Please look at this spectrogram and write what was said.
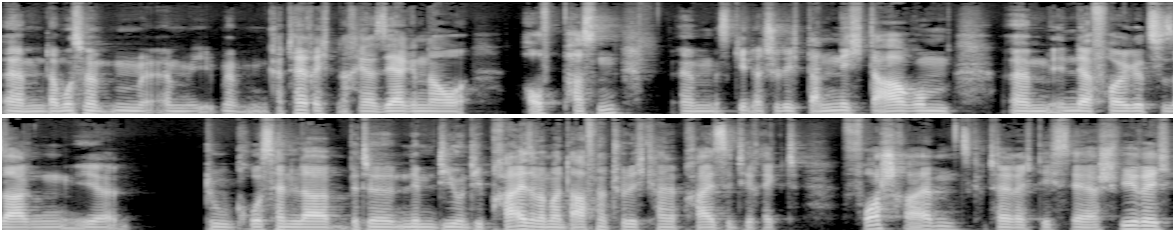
ähm, da muss man mit, ähm, mit dem Kartellrecht nachher sehr genau aufpassen. Ähm, es geht natürlich dann nicht darum, ähm, in der Folge zu sagen, ihr, du Großhändler, bitte nimm die und die Preise, weil man darf natürlich keine Preise direkt vorschreiben. Das ist kartellrechtlich sehr schwierig,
